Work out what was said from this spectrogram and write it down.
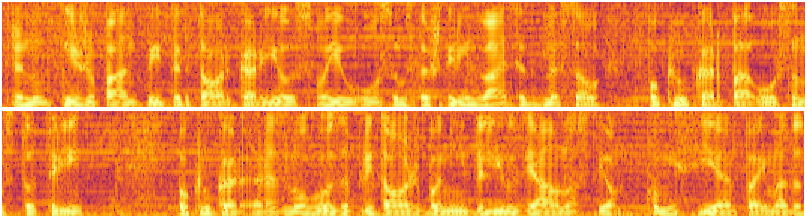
Trenutni župan Peter Torkar je osvojil 824 glasov, poklukar pa 803. Poklukar razlogov za pritožbo ni delil z javnostjo, komisija pa ima do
